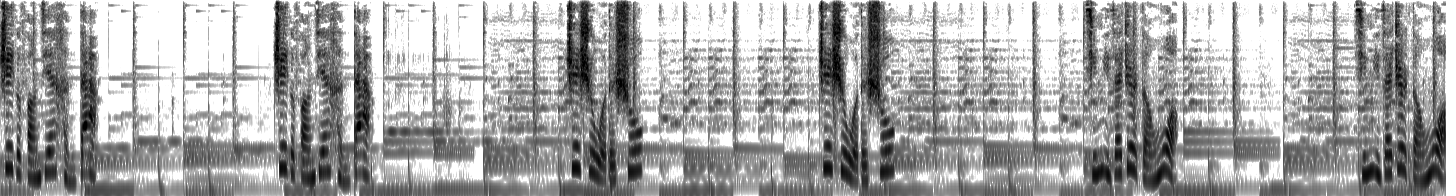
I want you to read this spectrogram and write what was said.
这个房间很大。这个房间很大。这是我的书。这是我的书。请你在这儿等我。请你在这儿等我。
